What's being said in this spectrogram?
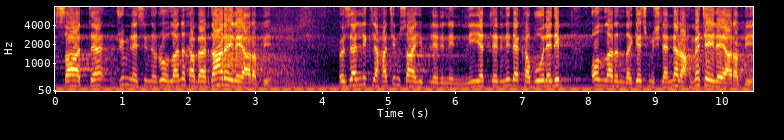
saatte cümlesinin ruhlarını haberdar eyle ya Rabbi. Özellikle hatim sahiplerinin niyetlerini de kabul edip onların da geçmişlerine rahmet eyle ya Rabbi.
